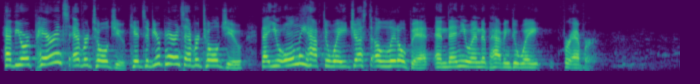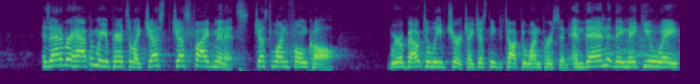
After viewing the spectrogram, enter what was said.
Have your parents ever told you, kids, have your parents ever told you that you only have to wait just a little bit and then you end up having to wait forever? Has that ever happened where your parents are like, just, just five minutes, just one phone call? We're about to leave church. I just need to talk to one person. And then they make you wait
